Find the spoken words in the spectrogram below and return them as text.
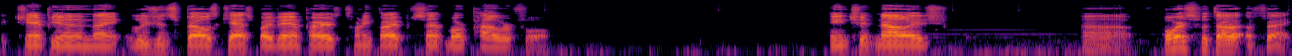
Like Champion of the Night. Illusion spells cast by vampires 25% more powerful ancient knowledge, uh, force without effect.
